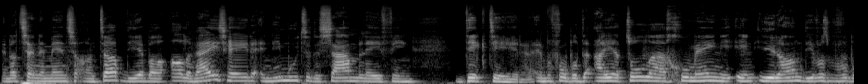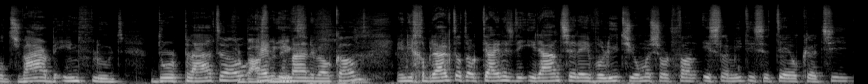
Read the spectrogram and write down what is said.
En dat zijn de mensen on top, die hebben alle wijsheden en die moeten de samenleving dicteren. En bijvoorbeeld de Ayatollah Khomeini in Iran, die was bijvoorbeeld zwaar beïnvloed door Plato en. Immanuel Kant. En die gebruikt dat ook tijdens de Iraanse revolutie om een soort van islamitische theocratie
